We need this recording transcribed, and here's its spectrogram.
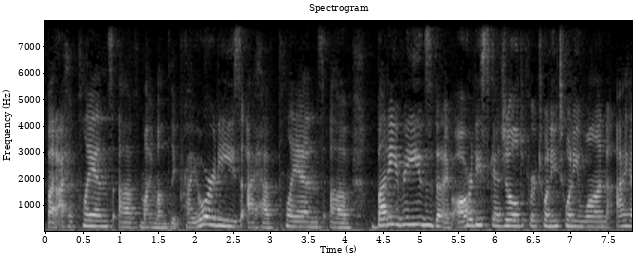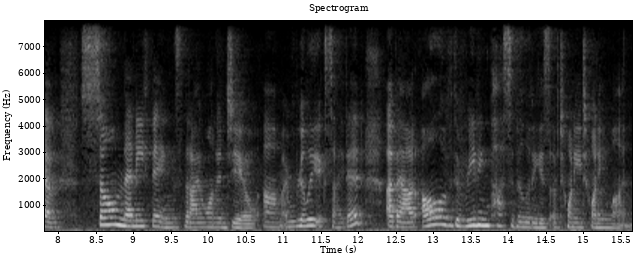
but I have plans of my monthly priorities. I have plans of buddy reads that I've already scheduled for 2021. I have so many things that I want to do. Um, I'm really excited about all of the reading possibilities of 2021.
